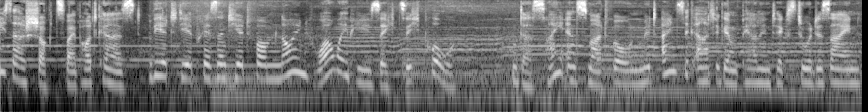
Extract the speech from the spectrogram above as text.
Dieser Shock 2 Podcast wird dir präsentiert vom neuen Huawei P60 Pro. Das High-End-Smartphone mit einzigartigem Perlentexturdesign,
